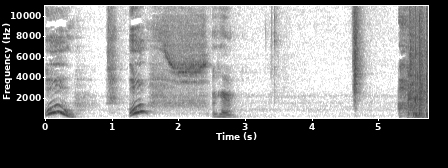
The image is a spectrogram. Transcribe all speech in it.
Ooh. Ooh. Okay. Oh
